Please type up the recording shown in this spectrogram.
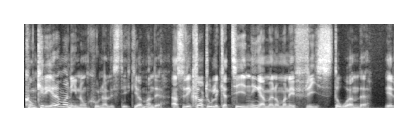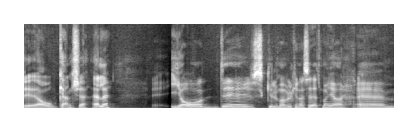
Konkurrerar man inom journalistik? Gör man det? Alltså det är klart olika tidningar, men om man är fristående? Är det, ja, kanske. Eller? Ja, det skulle man väl kunna säga att man gör. Eh,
